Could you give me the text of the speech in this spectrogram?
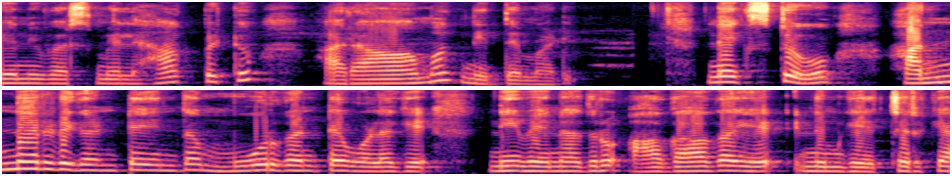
ಯೂನಿವರ್ಸ್ ಮೇಲೆ ಹಾಕಿಬಿಟ್ಟು ಆರಾಮಾಗಿ ನಿದ್ದೆ ಮಾಡಿ. ನೆಕ್ಸ್ಟು ಹನ್ನೆರಡು ಗಂಟೆಯಿಂದ ಮೂರು ಗಂಟೆ ಒಳಗೆ ನೀವೇನಾದರೂ ಆಗಾಗ ನಿಮಗೆ ಎಚ್ಚರಿಕೆ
